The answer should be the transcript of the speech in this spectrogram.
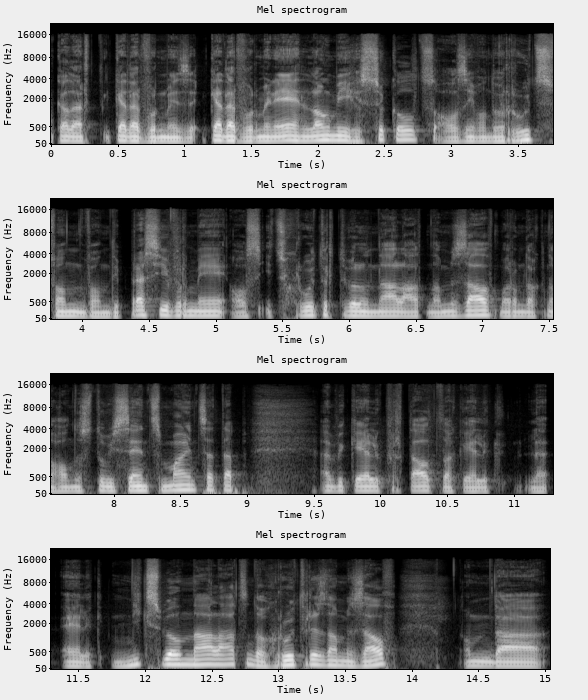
Ik heb, daar, ik, heb daar voor mijn, ik heb daar voor mijn eigen lang mee gesukkeld, als een van de roots van, van depressie voor mij, als iets groter te willen nalaten dan mezelf, maar omdat ik nogal een stoïcijnse mindset heb, heb ik eigenlijk verteld dat ik eigenlijk, eigenlijk niks wil nalaten dat groter is dan mezelf, omdat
